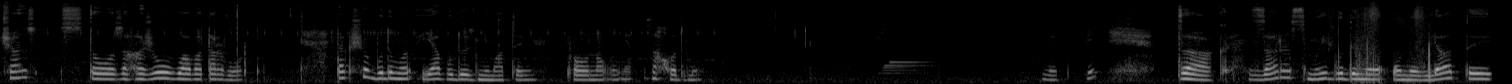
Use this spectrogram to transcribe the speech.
часто захожу в Avatar World. Так що будемо, я буду знімати про оновлення. Заходимо. Так, зараз ми будемо оновляти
